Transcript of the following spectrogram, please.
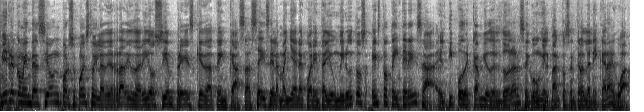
Mi recomendación, por supuesto, y la de Radio Darío siempre es quédate en casa. 6 de la mañana, 41 minutos. ¿Esto te interesa? El tipo de cambio del dólar, según el Banco Central de Nicaragua,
